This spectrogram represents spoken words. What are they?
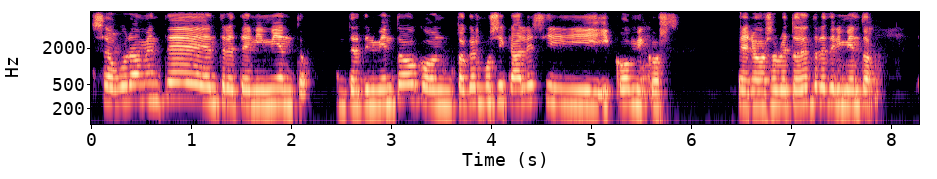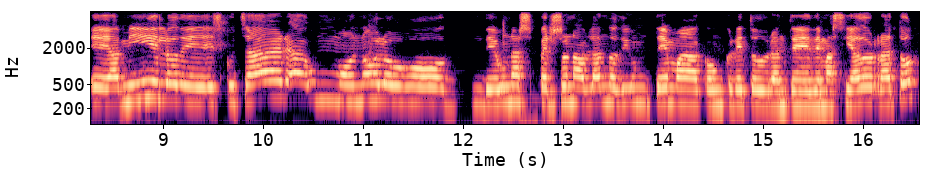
Seguramente entretenimiento entretenimiento con toques musicales y, cómicos, pero sobre todo entretenimiento. Eh, a mí lo de escuchar un monólogo de unas personas hablando de un tema concreto durante demasiado rato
